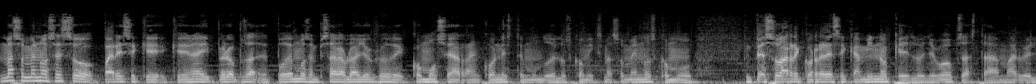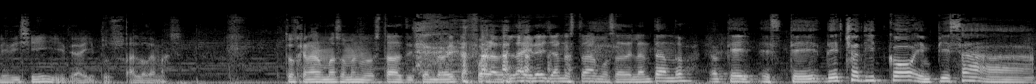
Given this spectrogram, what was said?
más o menos eso parece que, que ahí, pero pues, a- podemos empezar a hablar yo creo de cómo se arrancó en este mundo de los cómics más o menos, cómo empezó a recorrer ese camino que lo llevó pues, hasta Marvel y DC y de ahí pues a lo demás. Entonces, Genaro, más o menos lo estabas diciendo ahorita fuera del aire, ya no estábamos adelantando. Ok, este, de hecho Ditko empieza a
